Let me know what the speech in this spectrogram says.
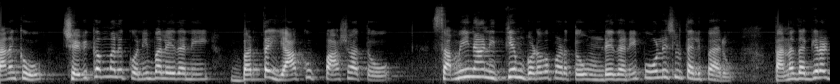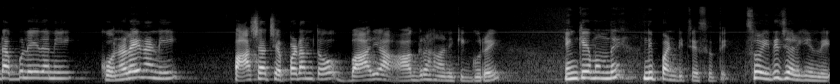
తనకు చెవి కమ్మలు కొనివ్వలేదని భర్త యాకూబ్ పాషాతో సమీనా నిత్యం గొడవ పడుతూ ఉండేదని పోలీసులు తెలిపారు. తన దగ్గర డబ్బు లేదని కొనలేనని పాషా చెప్పడంతో భార్య ఆగ్రహానికి గురై ఇంకేముంది? నిప్పంటించేస్తుంది సో ఇది జరిగింది.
